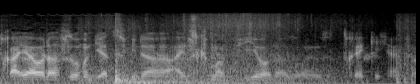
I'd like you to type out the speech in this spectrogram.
Dreier oder so und jetzt wieder 1,4 oder so. Das ist dreckig einfach.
